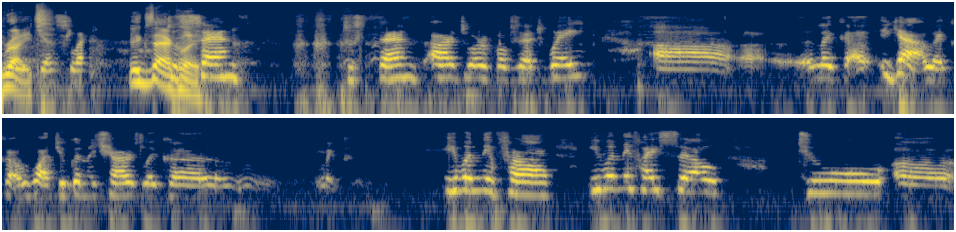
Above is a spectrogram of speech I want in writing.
Right. Just like exactly to send to send artwork of that way. Uh, like uh, yeah, like uh, what you're gonna charge like uh, like even if uh, even if I sell to uh,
